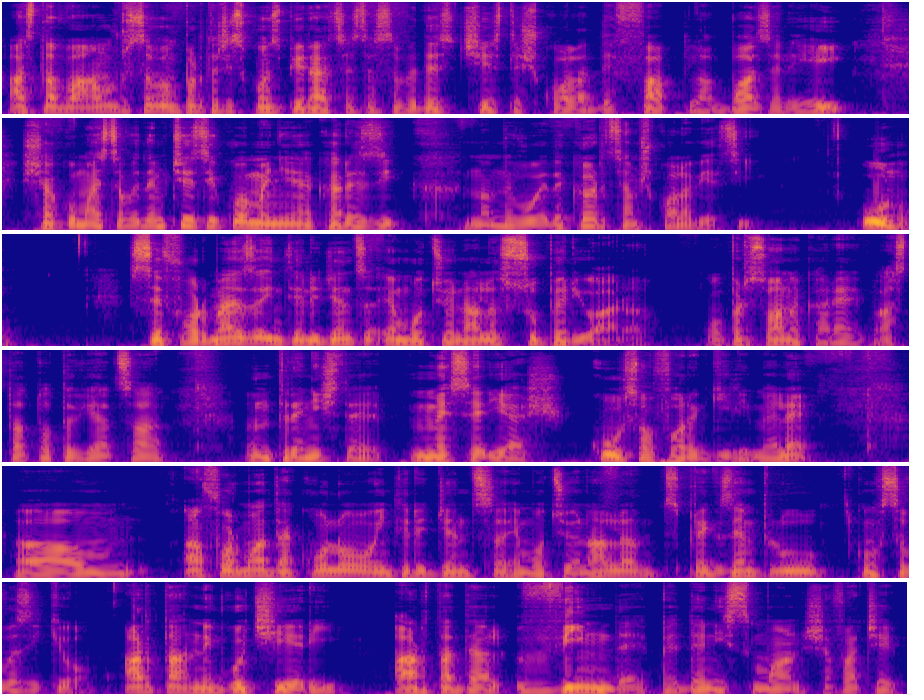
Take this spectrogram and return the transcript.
asta va, am vrut să vă împărtășesc conspirația asta, să vedeți ce este școala de fapt la bazele ei și acum hai să vedem ce zic oamenii care zic n-am nevoie de cărți, am școala vieții. 1. Se formează inteligență emoțională superioară. O persoană care a stat toată viața între niște meseriași cu sau fără ghilimele, um, a format de acolo o inteligență emoțională, spre exemplu, cum să vă zic eu, arta negocierii, arta de a-l vinde pe Denis Mann și a face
